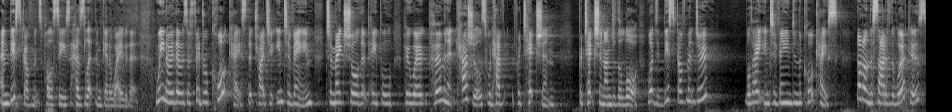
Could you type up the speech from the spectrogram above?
and this government's policies has let them get away with it. We know there was a federal court case that tried to intervene to make sure that people who were permanent casuals would have protection, protection under the law. What did this government do? Well, they intervened in the court case, not on the side of the workers,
